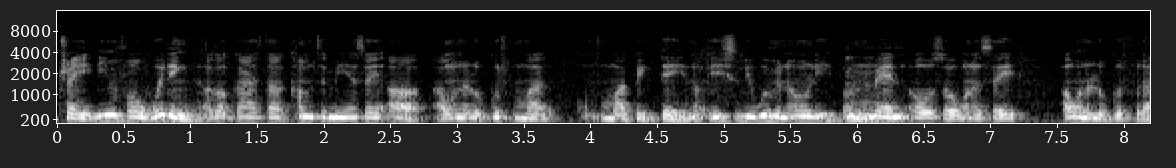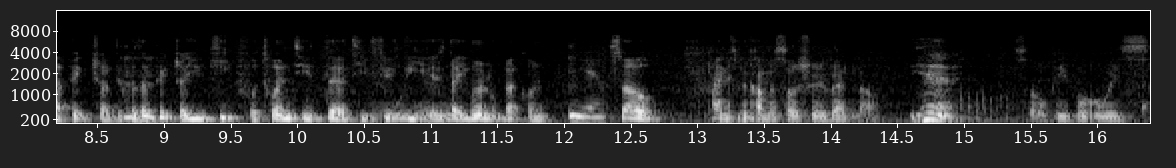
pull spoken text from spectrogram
train even for a wedding. I got guys that come to me and say, "Oh, I want to look good for my for my big day." Not it used to be women only, but Mm. men also want to say, "I want to look good for that picture because Mhm. a picture you keep for 20, 30, 50 years that you want to look back on." Yeah. So and it's become a social event now. yeah, So people always,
